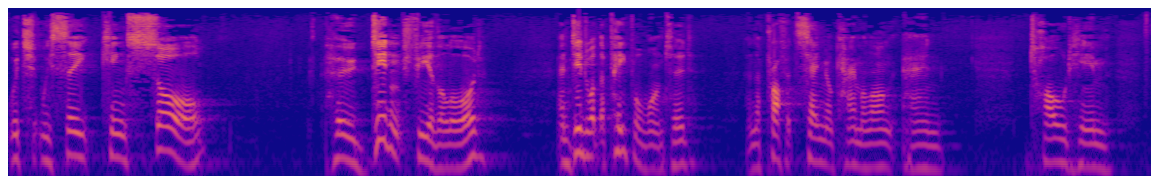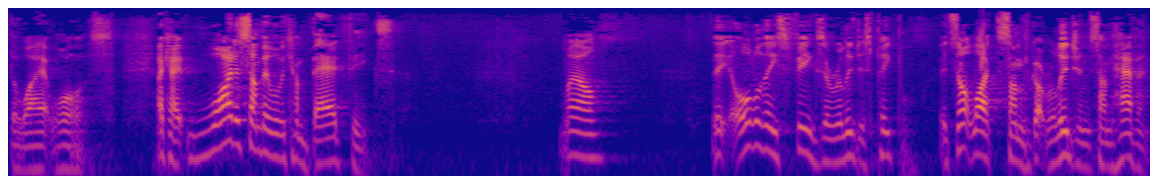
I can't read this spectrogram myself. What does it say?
Which we see King Saul, who didn't fear the Lord and did what the people wanted, and the prophet Samuel came along and told him the way it was. Okay, why do some people become bad figs? Well, the, all of these figs are religious people. It's not like some have got religion, some haven't.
